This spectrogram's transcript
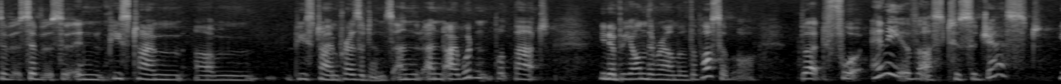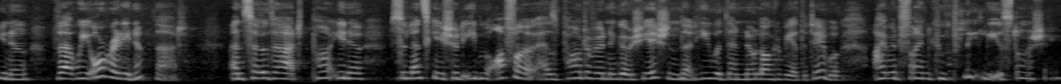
in peacetime, um, peacetime presidents, and, and I wouldn't put that, you know, beyond the realm of the possible. But for any of us to suggest, you know, that we already know that, and so that part, you know, Zelensky should even offer as part of a negotiation that he would then no longer be at the table, I would find completely astonishing.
